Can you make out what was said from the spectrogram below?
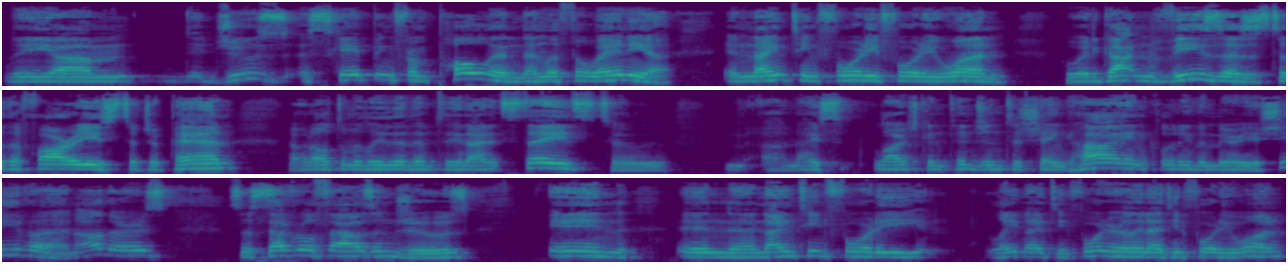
the um, Jews escaping from Poland and Lithuania in 1940 41 who had gotten visas to the Far East, to Japan, that would ultimately lead them to the United States, to a nice large contingent to Shanghai, including the Mir Yeshiva and others. So several thousand Jews in in 1940, uh, late 1940, early 1941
